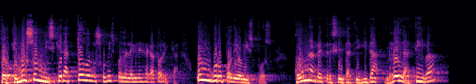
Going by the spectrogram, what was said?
Porque no son ni siquiera todos los obispos de la Iglesia Católica. Un grupo de obispos con una representatividad relativa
